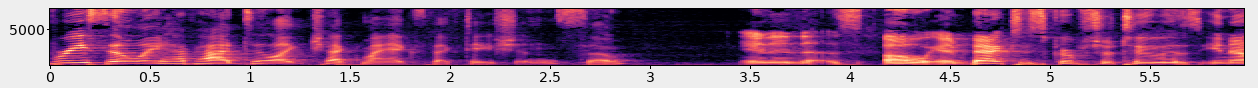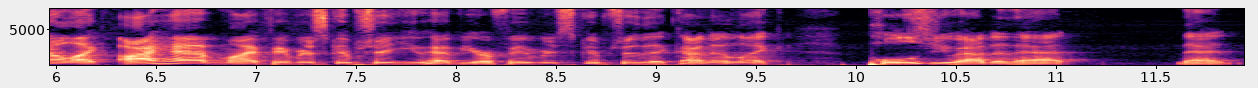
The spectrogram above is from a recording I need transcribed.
recently have had to like check my expectations. So And in oh, and back to scripture too is you know like I have my favorite scripture, you have your favorite scripture that kind of like pulls you out of that that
